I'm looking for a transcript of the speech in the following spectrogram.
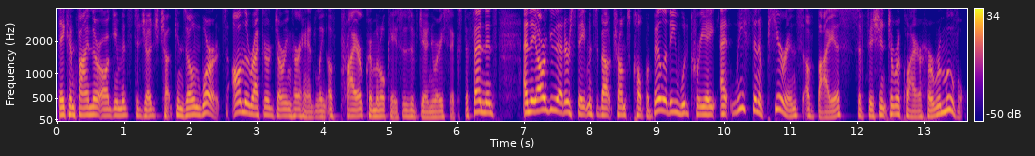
They confine their arguments to Judge Chutkan's own words on the record during her handling of prior criminal cases of January 6 defendants, and they argue that her statements about Trump's culpability would create at least an appearance of bias sufficient to require her removal.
